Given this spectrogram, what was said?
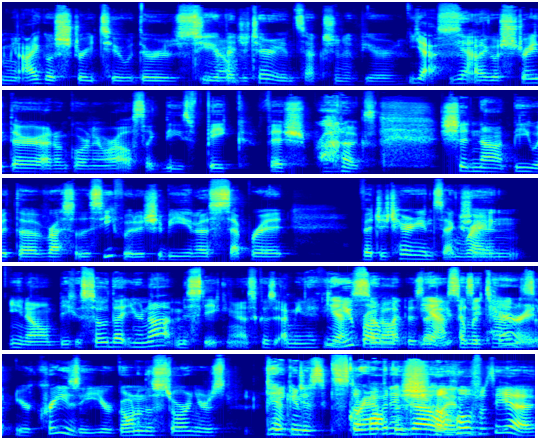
I mean, I go straight to there's To you your know, vegetarian section if you're Yes. Yeah. I go straight there. I don't go anywhere else. Like these fake fish products should not be with the rest of the seafood. It should be in a separate vegetarian section, you know, because so that you're not mistaking us. Because I mean, I think Yeah, you brought mu- up is that yeah, you, so as a many times- parent, you're crazy. You're going to the store and you're just Yeah, taking just stuff grab off the and going. yeah,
